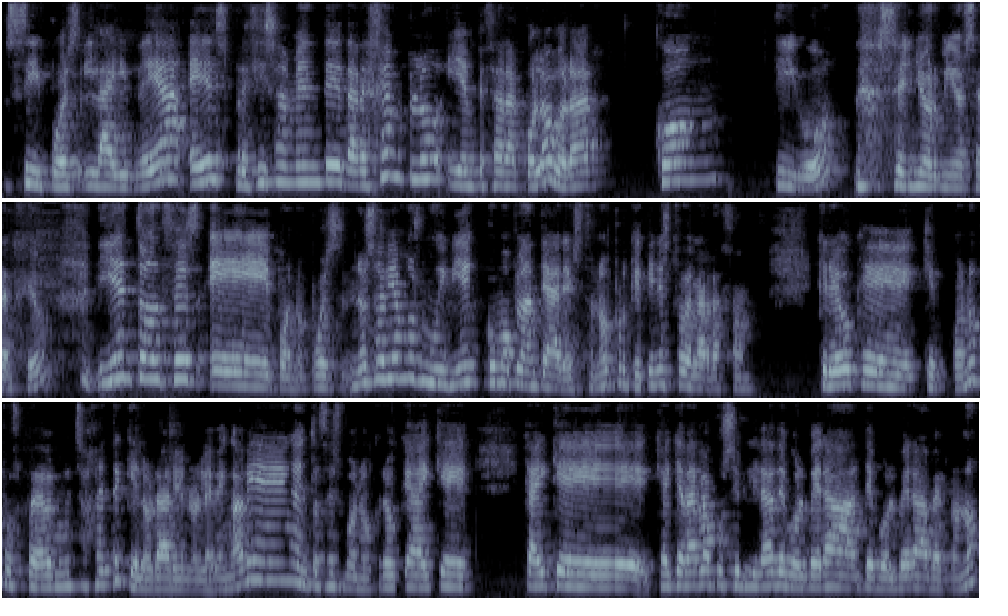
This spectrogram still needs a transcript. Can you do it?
Sí, pues la idea es precisamente dar ejemplo y empezar a colaborar contigo, señor mío Sergio. Y entonces, eh, bueno, pues no sabíamos muy bien cómo plantear esto, ¿no? Porque tienes toda la razón. Creo que, bueno, pues puede haber mucha gente que el horario no le venga bien, entonces, bueno, creo que hay que, que hay que, que hay que dar la posibilidad de volver a, de volver a verlo, ¿no?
